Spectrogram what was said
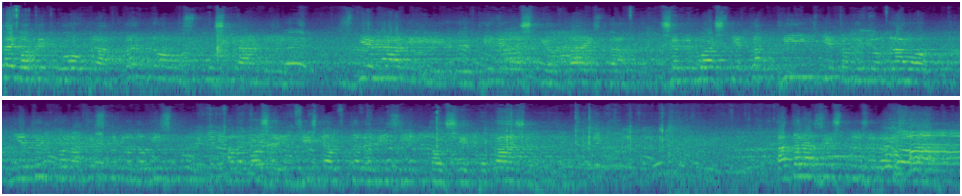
yy, tego typu opraw będą z puszkami zbierali pieniążki od Państwa, żeby właśnie tak pięknie to wyglądało nie tylko na Tyskim lodowisku, ale może i gdzieś tam w telewizji to się pokaże. A teraz już proszę Państwa,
